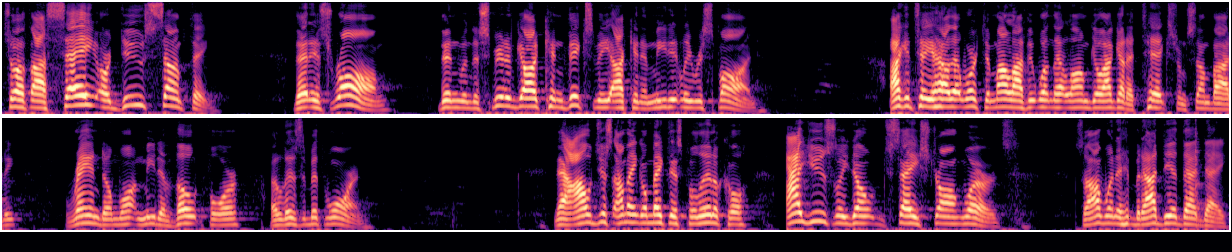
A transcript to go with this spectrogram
So if I say or do something that is wrong, then when the Spirit of God convicts me, I can immediately respond. I can tell you how that worked in my life. It wasn't that long ago. I got a text from somebody, random, wanting me to vote for Elizabeth Warren. Now, I'll just, I ain't gonna make this political. I usually don't say strong words. So I went ahead, but I did that day.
